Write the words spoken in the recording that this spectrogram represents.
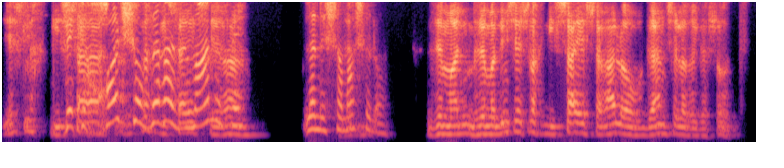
יש לך גישה, וככל שעובר הזמן הזה, לנשמה זה, שלו. זה, זה מדהים שיש לך גישה ישרה לאורגן של הרגשות.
